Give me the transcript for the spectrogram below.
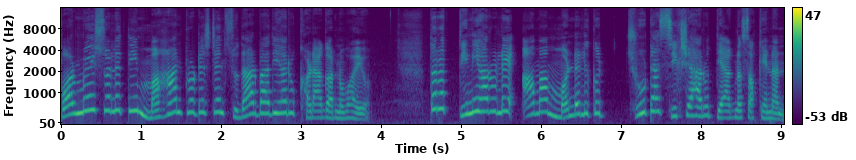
परमेश्वरले ती महान प्रोटेस्टेन्ट सुधारवादीहरू खडा गर्नुभयो। तर तिनीहरूले आमा मण्डलीको झुटा शिक्षाहरू त्याग्न सकेनन्।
